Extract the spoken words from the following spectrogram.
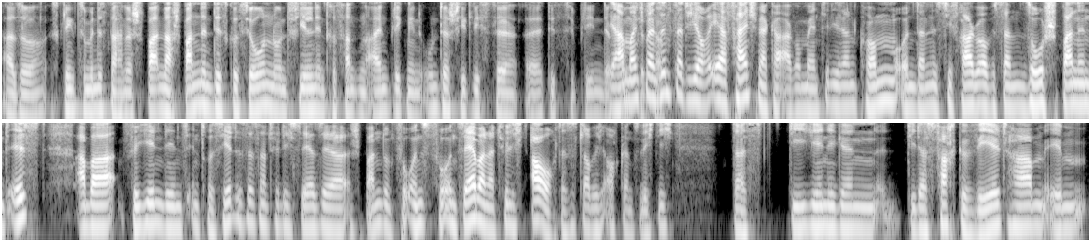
Also es klingt zumindest nach, einer, nach spannenden Diskussionen und vielen interessanten Einblicken in unterschiedlichste äh, Disziplinen der Ja, manchmal sind es natürlich auch eher Feinschmecker-Argumente, die dann kommen und dann ist die Frage, ob es dann so spannend ist. Aber für jeden, den es interessiert, ist das natürlich sehr, sehr spannend und für uns, für uns selber natürlich auch. Das ist, glaube ich, auch ganz wichtig, dass diejenigen, die das Fach gewählt haben, eben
